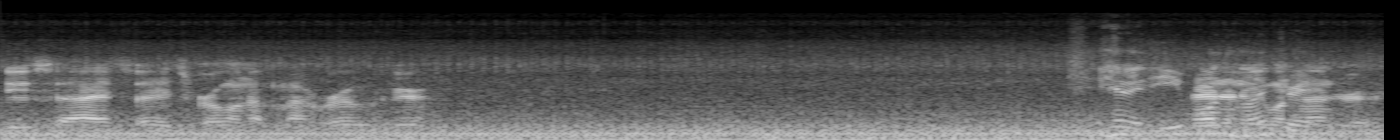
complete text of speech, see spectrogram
Deuce ISA, it's rolling up my road here. And an E100. an E100.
